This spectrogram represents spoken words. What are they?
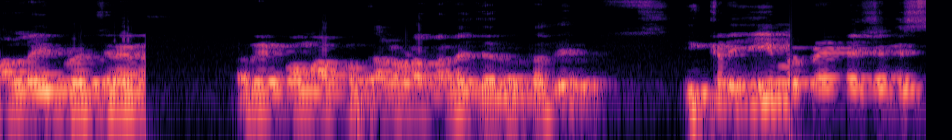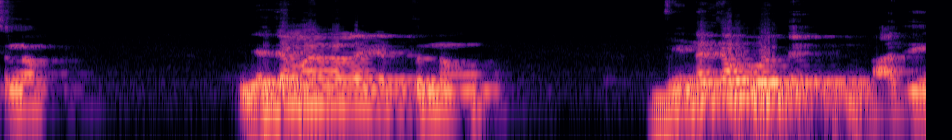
మళ్ళీ ఇప్పుడు వచ్చిన రేపు మాపు కలవడం అనేది జరుగుతుంది. ఇక్కడ ఈ రిప్రజెంటేషన్ ఇస్తున్నాం. యజమానులు చెప్తున్నాం. వినకపోతే అది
